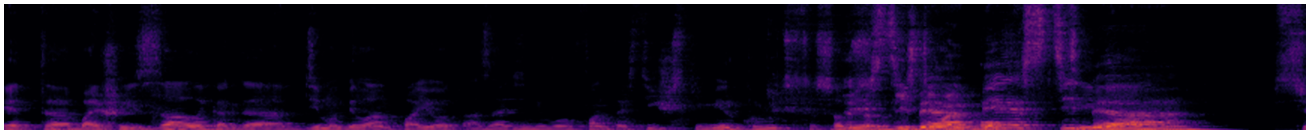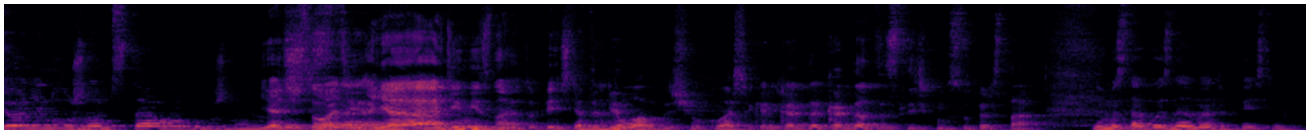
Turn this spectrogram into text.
это большие залы, когда Дима Билан поет, а сзади него фантастический мир крутится. Собственно, Без тебя, без тебя. Все ненужным стало нужным. Я что, один, я один не знаю эту песню. Это да? Билан, ты что, классика. Когда, когда ты слишком суперстар. Но мы с тобой знаем эту песню.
